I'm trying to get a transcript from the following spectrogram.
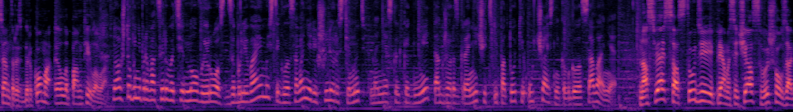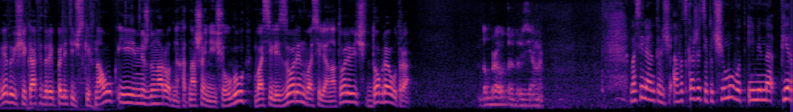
Центра избиркома Элла Памфилова. Ну а чтобы не провоцировать новый рост заболеваемости, голосование решили растянуть на несколько дней, также разграничить и потоки участников голосования. На связь со студией прямо сейчас вышел заведующий кафедрой политических наук и международных отношений Челгу Василий Зорин. Василий Анатольевич, доброе утро. Доброе утро, друзья мои. Василий Анатольевич, а вот скажите, почему вот именно 1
